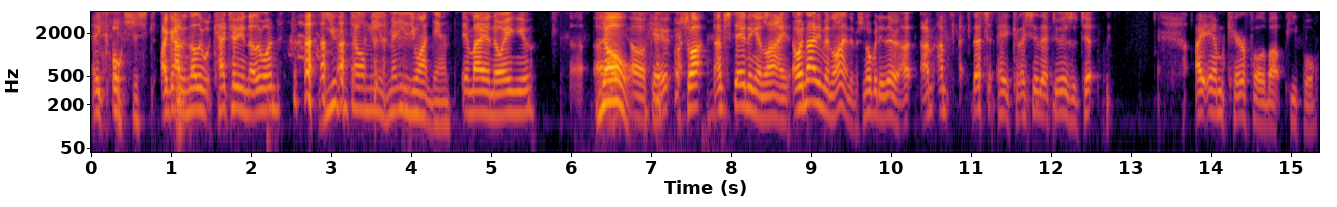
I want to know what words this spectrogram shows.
Hey, oh, it's just I got another one. Can I tell you another one? you can tell me as many as you want, Dan. Am I annoying you? No. I, okay. So I, am standing in line. Oh, not even in line. There was nobody there. I, I'm, I'm. That's. Hey, can I say that too as a tip? I am careful about people,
